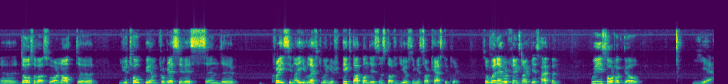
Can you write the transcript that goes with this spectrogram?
uh, those of us who are not uh, utopian progressivists and uh, crazy naive left wingers picked up on this and started using it sarcastically. So whenever things like this happen, we sort of go, yeah,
